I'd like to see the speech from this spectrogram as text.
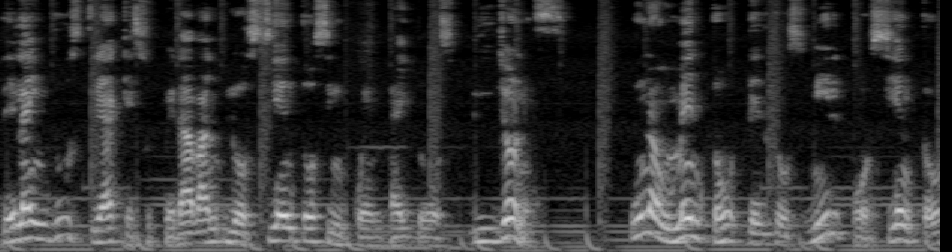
de la industria que superaban los 152 billones, un aumento del 2000%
